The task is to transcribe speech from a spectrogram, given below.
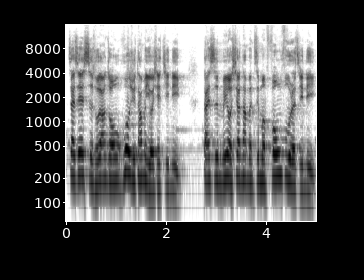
在这些使徒当中，或许他们有一些经历，但是没有像他们这么丰富的经历。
